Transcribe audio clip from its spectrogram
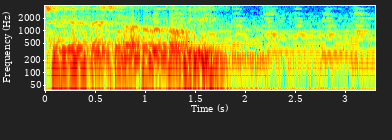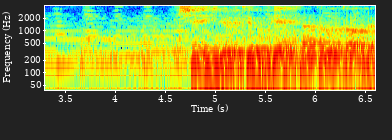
Czy jesteście na to gotowi? Czy YouTube jest na to gotowy?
